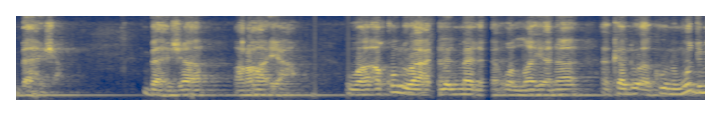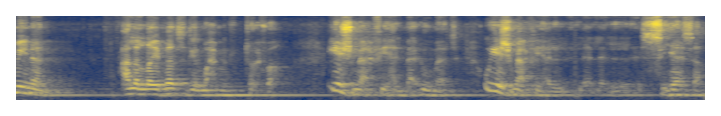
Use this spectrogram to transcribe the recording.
بهجة بهجة رائعة. وأقولها على الملأ والله أنا أكاد أكون مدمنا على اللايفات ديال محمد التحفة. يجمع فيها المعلومات ويجمع فيها السياسة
